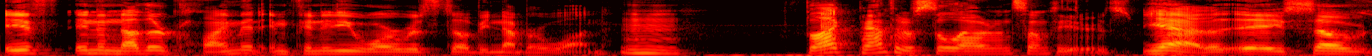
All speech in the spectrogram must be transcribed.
if in another climate, Infinity War would still be number one. hmm Black Panther is still out in some theaters. Yeah, eh, so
